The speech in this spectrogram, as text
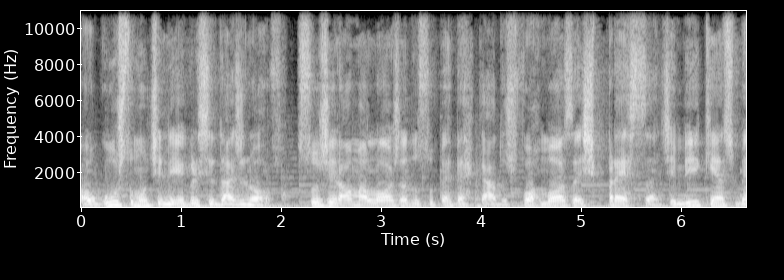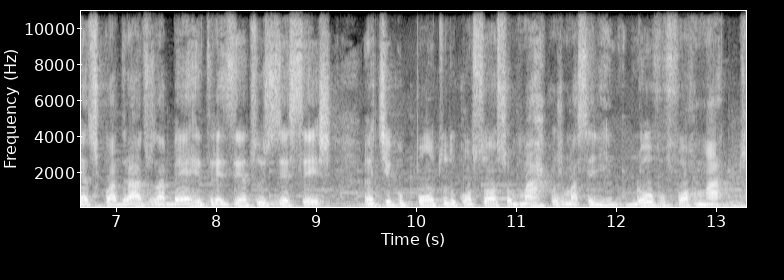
Augusto Montenegro e Cidade Nova. Surgirá uma loja do supermercados Formosa Expressa, de 1.500 metros quadrados, na BR-316, antigo ponto do consórcio Marcos Marcelino. Novo formato.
